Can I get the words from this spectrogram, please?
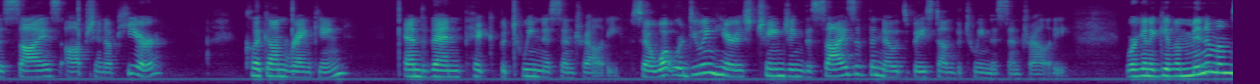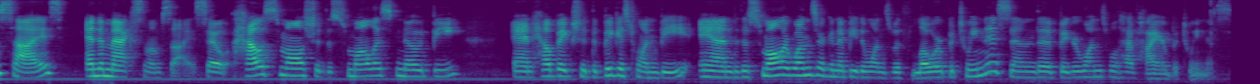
the size option up here, click on ranking, and then pick betweenness centrality. So what we're doing here is changing the size of the nodes based on betweenness centrality. We're going to give a minimum size and a maximum size. So how small should the smallest node be and how big should the biggest one be? And the smaller ones are going to be the ones with lower betweenness and the bigger ones will have higher betweenness.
